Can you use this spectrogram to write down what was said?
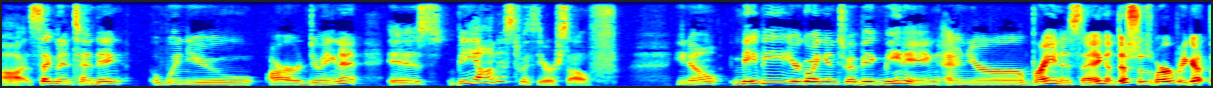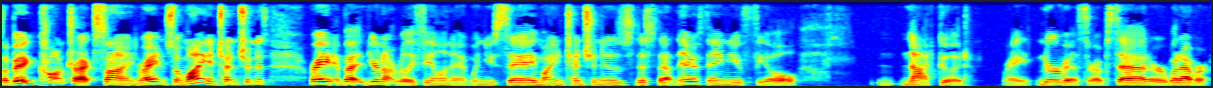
uh, segment intending when you are doing it is be honest with yourself. You know, maybe you're going into a big meeting and your brain is saying, and this is where we get the big contract signed, right? And so my intention is, right? But you're not really feeling it. When you say, my intention is this, that, and the other thing, you feel not good, right? Nervous or upset or whatever.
